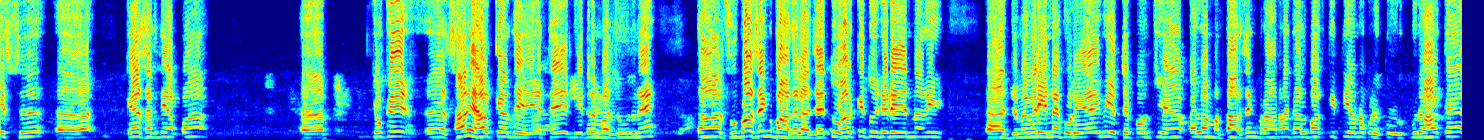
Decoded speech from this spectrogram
ਇਸ ਕਹਿ ਸਕਦੇ ਹਾਂ ਆਪਾਂ ਕਿਉਂਕਿ ਸਾਰੇ ਹਲਕਿਆਂ ਦੇ ਇੱਥੇ ਲੀਡਰ ਮੌਜੂਦ ਨੇ। ਤਾਂ ਸੂਬਾ ਸਿੰਘ ਬਾਦਲ ਆ, ਜੈਤੋ ਹਲਕੇ ਤੋਂ ਜਿਹੜੇ ਇਹਨਾਂ ਦੀ ਜ਼ਿੰਮੇਵਾਰੀ ਇਹਨਾਂ ਕੋਲੇ ਹੈ ਵੀ ਇੱਥੇ ਪਹੁੰਚੇ ਆ। ਪਹਿਲਾਂ ਮਨਤਾਰ ਸਿੰਘ ਬਰਾੜ ਨਾਲ ਗੱਲਬਾਤ ਕੀਤੀ, ਉਹਨਾਂ ਕੋਲੇ ਕੋਟਕਪੂਰਾ ਹਲਕਾ ਹੈ।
